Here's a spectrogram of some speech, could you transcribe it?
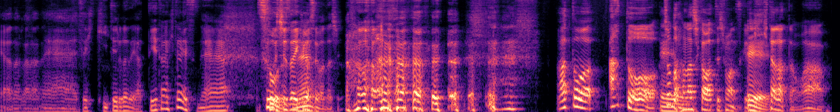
いや、だからね、ぜひ聞いてる方やっていただきたいですね。すぐ取材行きますよ、私。あとは、あと、ちょっと話変わってしまうんですけど、ええ聞きたかったのは、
